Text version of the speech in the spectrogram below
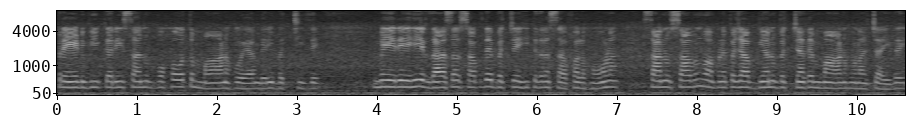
ਪਰੇਡ ਵੀ ਕਰੀ। ਸਾਨੂੰ ਬਹੁਤ ਮਾਣ ਹੋਇਆ ਮੇਰੀ ਬੱਚੀ ਤੇ। ਮੇਰੇ ਹੀ ਅਰਦਾਸ ਆ, ਸਭ ਦੇ ਬੱਚੇ ਹੀ ਕਿਤੇ ਨਾ ਸਫਲ ਹੋਣ। ਸਾਨੂੰ ਸਭ ਨੂੰ ਆਪਣੇ ਪੰਜਾਬੀਆਂ ਨੂੰ ਬੱਚਿਆਂ ਤੇ ਮਾਣ ਹੋਣਾ ਚਾਹੀਦਾ ਹੈ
